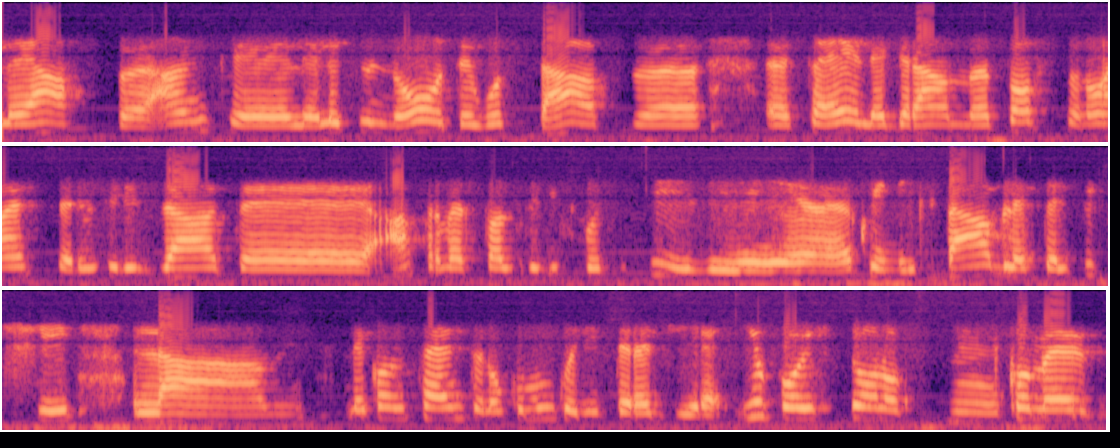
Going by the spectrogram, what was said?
le app, anche le, le più note, WhatsApp, eh, Telegram, possono essere utilizzate attraverso altri dispositivi, eh, quindi il tablet, il PC, la, le consentono comunque di interagire. Io poi sono mh, come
